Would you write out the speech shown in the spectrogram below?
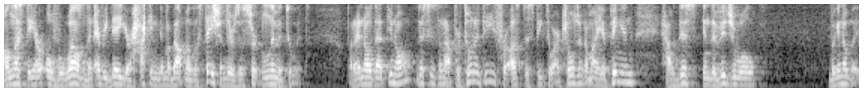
Unless they are overwhelmed and every day you're hacking them about molestation, there's a certain limit to it. But I know that, you know, this is an opportunity for us to speak to our children, in my opinion, how this individual you know,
